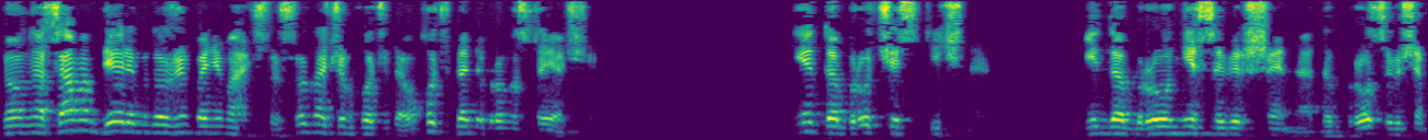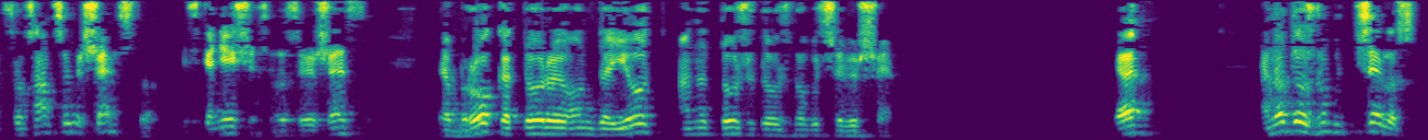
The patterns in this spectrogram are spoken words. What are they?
Но на самом деле мы должны понимать, что что значит он хочет дать? Он хочет дать добро настоящее. Не добро частичное. Не добро несовершенное, а добро совершенное. Он сам совершенство, бесконечность, но совершенство. Добро, которое он дает, оно тоже должно быть совершенным. Да? Оно должно быть целостным.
